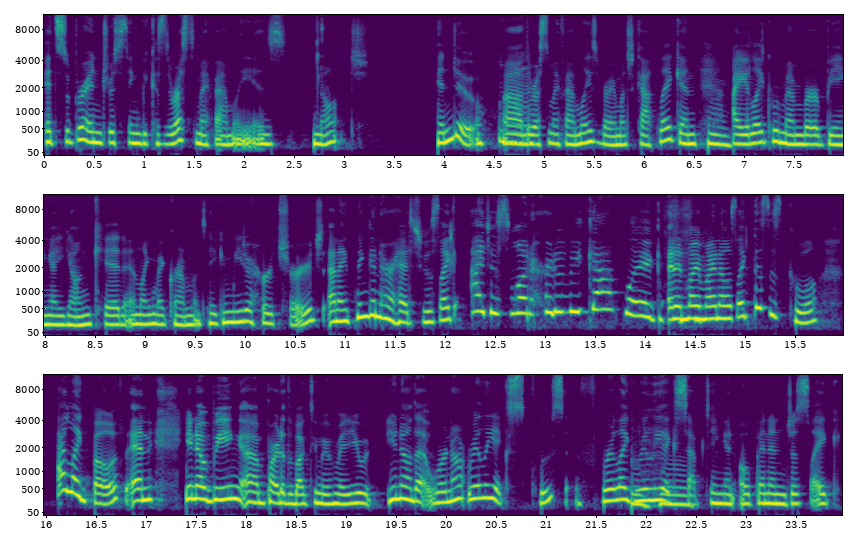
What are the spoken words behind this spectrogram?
it's super interesting because the rest of my family is not Hindu. Uh, the rest of my family is very much Catholic, and I like remember being a young kid and like my grandma taking me to her church, and I think in her head she was like, "I just want her to be Catholic," and in my mind I was like, "This is cool. I like both." And you know, being a part of the Bhakti movement, you you know that we're not really exclusive. We're like really accepting and open, and just like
